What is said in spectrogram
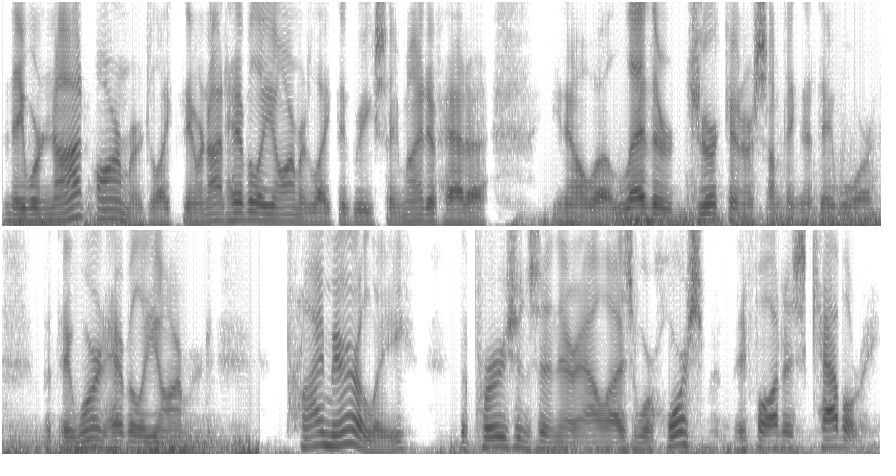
They were not armored, like they were not heavily armored like the Greeks. They might have had a, you know, a leather jerkin or something that they wore, but they weren't heavily armored. Primarily, the Persians and their allies were horsemen. They fought as cavalry,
